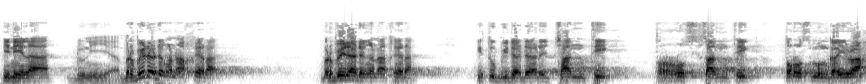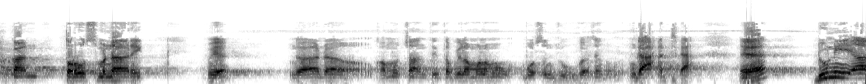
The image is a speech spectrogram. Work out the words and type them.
Inilah dunia. Berbeda dengan akhirat. Berbeda dengan akhirat. Itu bidadari cantik, terus cantik, terus menggairahkan, terus menarik. Ya, nggak ada kamu cantik tapi lama-lama bosan juga nggak ada ya dunia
